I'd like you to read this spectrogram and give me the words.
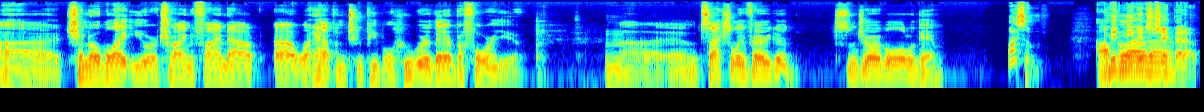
uh, Chernobylite, you are trying to find out uh, what happened to people who were there before you. Mm. Uh, and it's actually very good. It's an enjoyable little game. Awesome. I'll I've been meaning to check that out.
